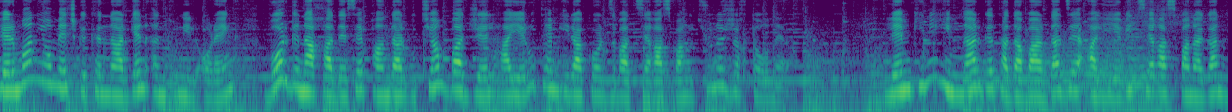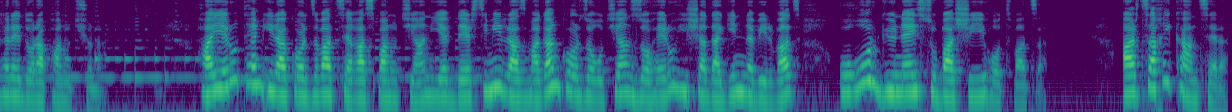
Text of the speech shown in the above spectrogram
Գերմանիո մեջ կքննարկեն ընդունել օրենք, որ գնահատես է փանդարգության բաժել հայերու թեմ իրակորձված ցեղասպանությունը շղթողները։ Լեմկինի հիմնարկը դադարդած է Ալիևի ցեղասպանական հրեդորապանությունը։ Հայերու թեմ իրակորձված ցեղասպանության եւ Դերսիմի ռազմական կորձողության զոհերու հիշադակին նվիրված Ուղուր Գյունեյ Սուբաշիի հոդվածը։ Արցախի կանցերը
